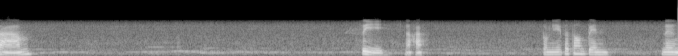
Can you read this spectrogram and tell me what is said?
สาม สี่นะคะ ตรงนี้ก็ต้องเป็นหนึ่ง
